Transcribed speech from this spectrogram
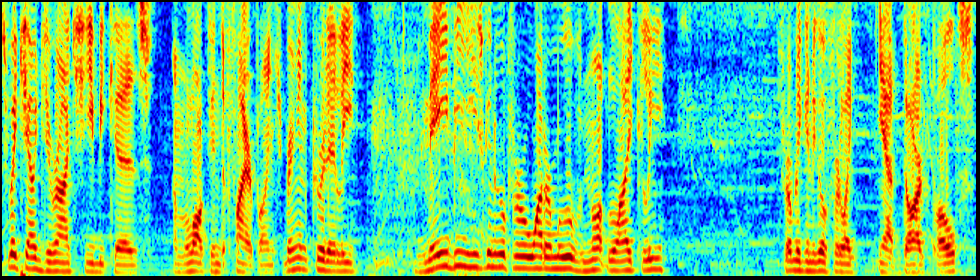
Switch out Jirachi because I'm locked into Fire Punch. Bring in Cradily. Maybe he's gonna go for a water move, not likely. He's probably gonna go for like, yeah, Dark Pulse.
